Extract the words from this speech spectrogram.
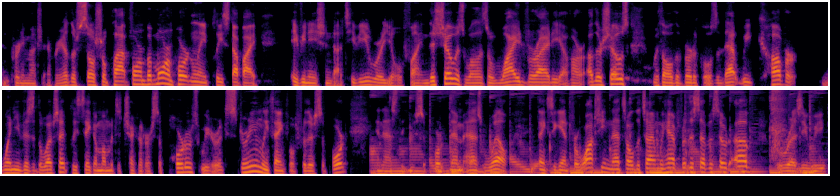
and pretty much every other social platform. But more importantly, please stop by avnation.tv where you'll find this show as well as a wide variety of our other shows with all the verticals that we cover when you visit the website, please take a moment to check out our supporters. We are extremely thankful for their support and ask that you support them as well. Thanks again for watching. That's all the time we have for this episode of Resi Week.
